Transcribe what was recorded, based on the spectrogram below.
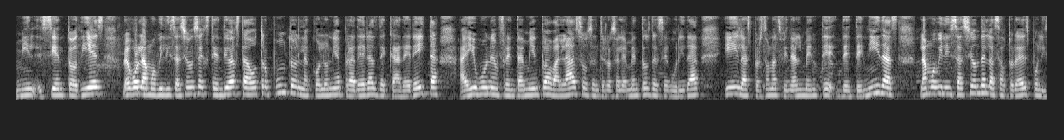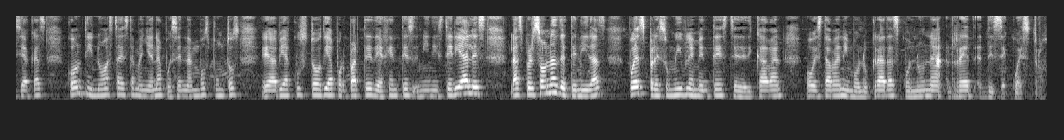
1110. Luego la movilización se extendió hasta otro punto en la colonia Praderas de Cadereyta. Ahí hubo un enfrentamiento a balazos entre los elementos de seguridad y las personas finalmente detenidas. La movilización de las autoridades policíacas continuó hasta esta mañana, pues en ambos puntos eh, había custodia por parte de agentes ministeriales. Las personas detenidas, pues presumiblemente se dedicaban o estaban involucradas con una red de secuestro.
